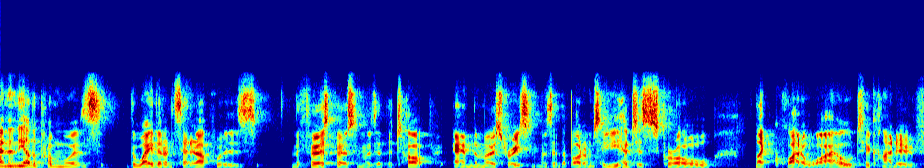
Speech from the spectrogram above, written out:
And then the other problem was the way that i'd set it up was the first person was at the top and the most recent was at the bottom. So you had to scroll like quite a while to kind of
